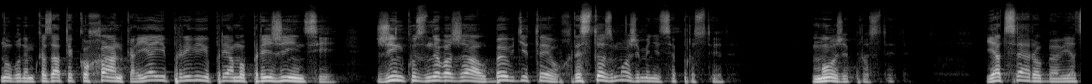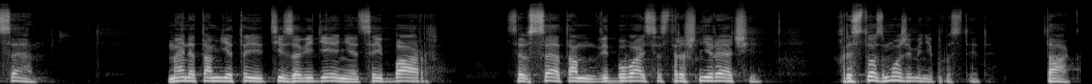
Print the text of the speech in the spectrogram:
ну, будемо казати, коханка, я її привів прямо при жінці. Жінку зневажав, бив дітей. Христос може мені це простити? Може простити. Я це робив, я це. У мене там є ті, ті завідення, цей бар це все, там відбуваються страшні речі. Христос може мені простити. Так,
